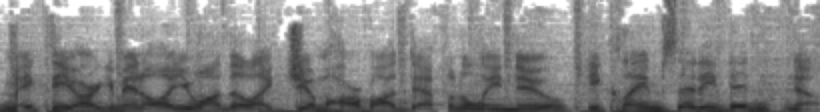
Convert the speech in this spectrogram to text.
make the argument all you want that, like, Jim Harbaugh definitely knew. He claims that he didn't know.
